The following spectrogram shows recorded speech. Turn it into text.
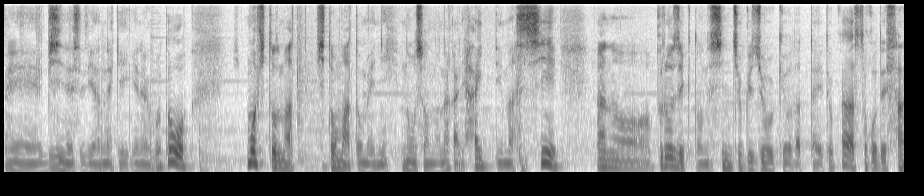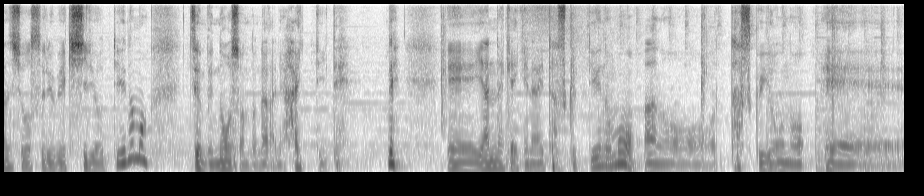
えー、ビジネスでやんなきゃいけないことをもひとまひとまとめに Notion の中に入っていますしあのプロジェクトの進捗状況だったりとかそこで参照するべき資料っていうのも全部 Notion の中に入っていてで、えー、やんなきゃいけないタスクっていうのもあのタスク用の、え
